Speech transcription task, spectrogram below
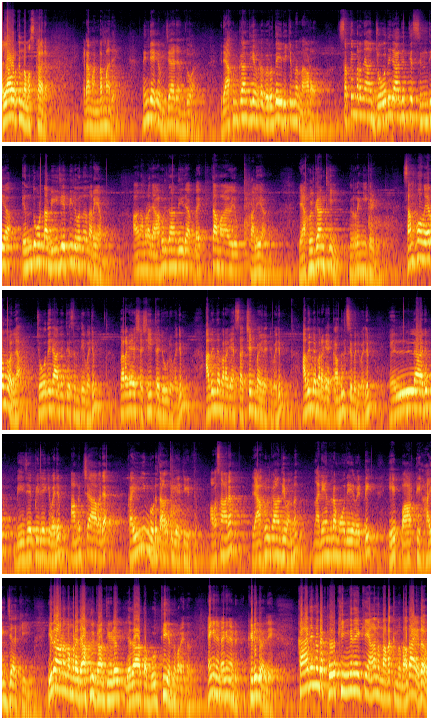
എല്ലാവർക്കും നമസ്കാരം. എടാ മണ്ടന്മാരെ നിന്റെയൊക്കെ വിചാരം എന്തുവാണ്? രാഹുൽ ഗാന്ധി അവിടെ വെറുതെ ഇരിക്കുന്നെന്നാണോ? സത്യം പറഞ്ഞാൽ ആ ജ്യോതിരാദിത്യ സിന്ധ്യ എന്തുകൊണ്ടാണ് ബി ജെ പിയിൽ വന്നതെന്ന് അറിയാമോ അത് നമ്മുടെ രാഹുൽ ഗാന്ധിയുടെ വ്യക്തമായൊരു കളിയാണ്. രാഹുൽ ഗാന്ധി ഇറങ്ങിക്കഴിഞ്ഞു സംഭവം വേറൊന്നുമല്ല. ജ്യോതിരാദിത്യ സിന്ധ്യ വരും പിറകെ ശശി തരൂർ വരും അതിന്റെ പിറകെ സച്ചിൻ പൈലറ്റ് വരും അതിന്റെ പിറകെ കപിൽ സിബൽ വരും എല്ലാവരും ബി ജെ പിയിലേക്ക് വരും. അമിത്ഷാ അവരെ കൈയും കൊടുത്ത് അകത്ത് കയറ്റി കിട്ടും അവസാനം രാഹുൽ ഗാന്ധി വന്ന് നരേന്ദ്രമോദിയെ വെട്ടി ഈ പാർട്ടി ഹൈജാക്ക് ചെയ്യും. ഇതാണ് നമ്മുടെ രാഹുൽ ഗാന്ധിയുടെ യഥാർത്ഥ ബുദ്ധി എന്ന് പറയുന്നത്. എങ്ങനെയുണ്ട് എങ്ങനെയുണ്ട്? കിടിലല്ലേ കാര്യങ്ങളുടെ പോക്ക് ഇങ്ങനെയൊക്കെയാണ് നടക്കുന്നത്. അതായത്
